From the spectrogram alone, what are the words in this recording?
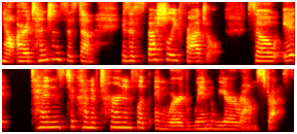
Now, our attention system is especially fragile. So it tends to kind of turn and flip inward when we are around stress.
